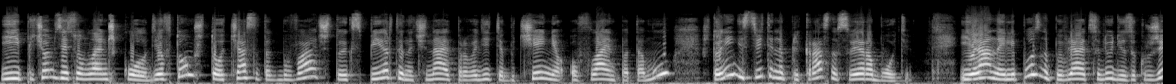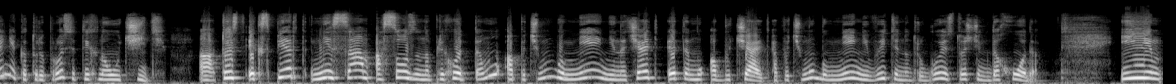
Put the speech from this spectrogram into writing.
И причем здесь онлайн-школа? Дело в том, что часто так бывает, что эксперты начинают проводить обучение офлайн потому, что они действительно прекрасны в своей работе. И рано или поздно появляются люди из окружения, которые просят их научить. А, то есть эксперт не сам осознанно приходит к тому, а почему бы мне не начать этому обучать, а почему бы мне не выйти на другой источник дохода. И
